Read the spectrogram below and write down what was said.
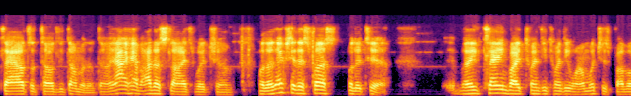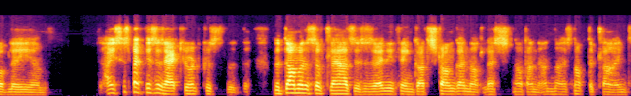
clouds are totally dominant. I, have other slides which, um, well, actually this first bullet here. They claim by 2021, which is probably, um, I suspect this is accurate because the, the, the, dominance of clouds is, is anything got stronger, not less, not un, un, it's not declined.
